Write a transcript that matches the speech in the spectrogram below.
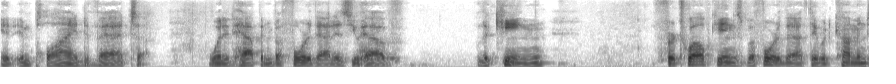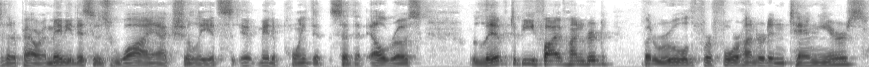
it implied that what had happened before that is you have the king. For twelve kings before that, they would come into their power, and maybe this is why actually it's it made a point that said that Elros lived to be five hundred, but ruled for four hundred and ten years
